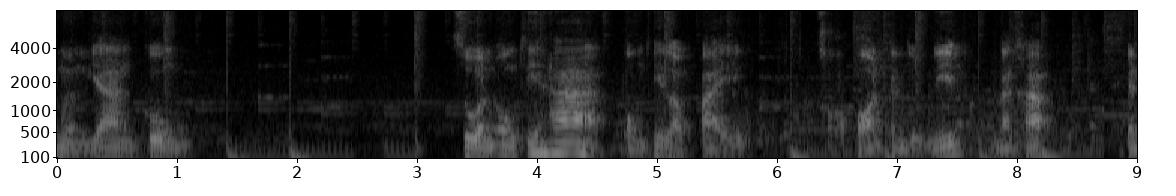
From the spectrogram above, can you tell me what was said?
เมืองย่างกุ้ง ส่วนองค์ที่ห้าองค์ที่เราไปขอพรกันอยู่นี้นะครับ เป็น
